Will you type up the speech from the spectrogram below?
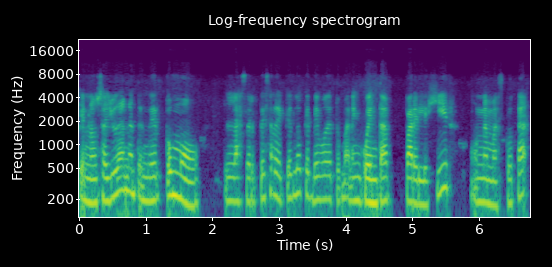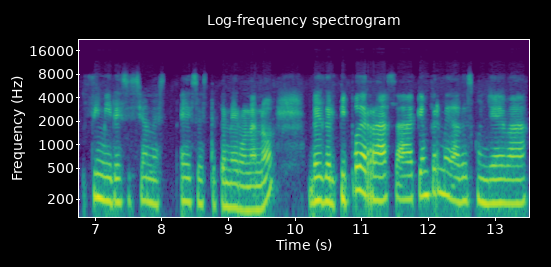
que nos ayudan a tener como la certeza de qué es lo que debo de tomar en cuenta para elegir una mascota si mi decisión es, este, tener una, ¿no? Desde el tipo de raza, qué enfermedades conlleva,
